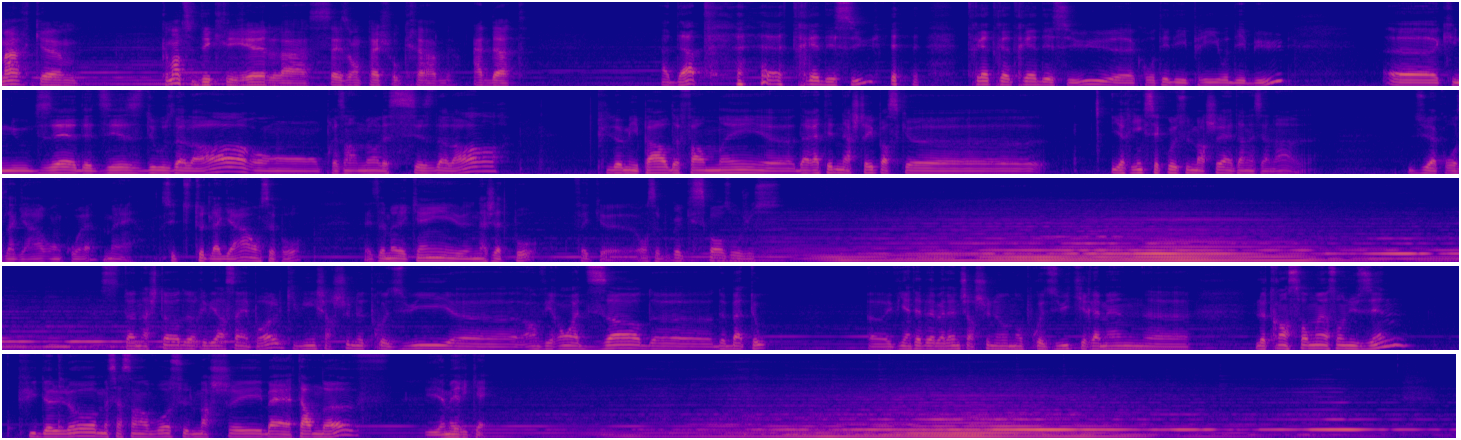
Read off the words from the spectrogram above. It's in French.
Marc, euh, comment tu décrirais la saison pêche au crabe à date? À date, très déçu. très, très, très déçu. euh, côté des prix au début, euh, qui nous disait de 10, 12 dollars. On, présentement, a 6 dollars. Puis là, il parle de farmer, euh, d'arrêter de l'acheter parce que il n'y a rien qui s'écoule sur le marché international. Dû à cause de la guerre, on quoi. Mais c'est toute la guerre, on sait pas. Les Américains euh, n'achètent pas. Fait que euh, on sait pas quoi qui se passe au juste. C'est un acheteur de Rivière-Saint-Paul qui vient chercher notre produit euh, environ à 10 heures de, bateau. Il vient à Tête de la Baleine chercher nos, nos produits qui ramènent euh, le transformer à son usine. Puis de là, mais ça s'en va sur le marché ben, Terre-Neuve et américain.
